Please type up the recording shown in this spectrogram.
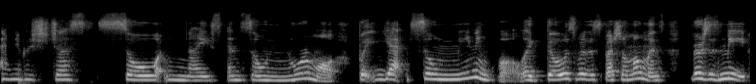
And it was just so nice and so normal, but yet so meaningful. Like those were the special moments versus me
